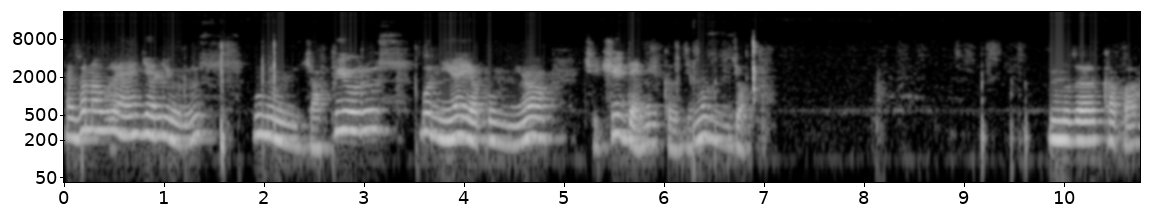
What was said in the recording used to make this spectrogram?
yani sonra buraya geliyoruz. Bunu yapıyoruz. Bu niye yapılmıyor? Çünkü demir kılıcımız yok. Bunu da kapa.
